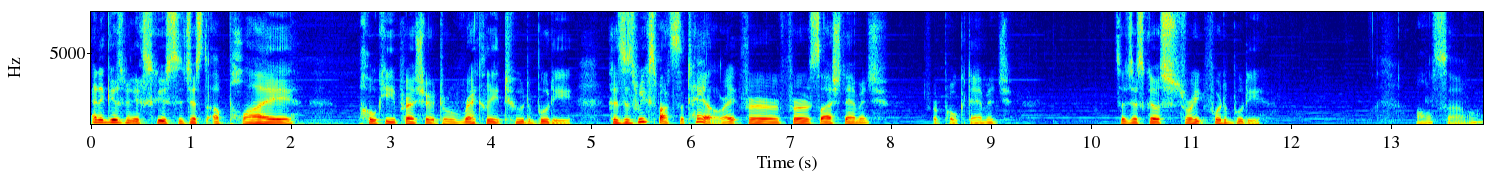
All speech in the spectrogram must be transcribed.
And it gives me an excuse to just apply pokey pressure directly to the booty. Because his weak spot's the tail, right? For, for slash damage? For poke damage. So just go straight for the booty. Also,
